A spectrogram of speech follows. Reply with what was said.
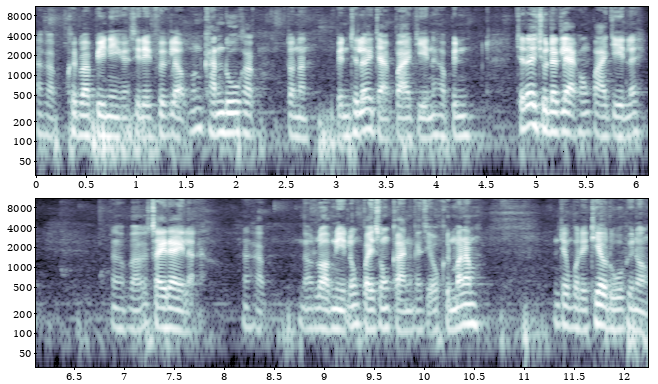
นะครับคิดว่าปีนี้ก็สิได้ฝึกแล้วมันคันดูครับตอนนั้นเป็นเชลเลยจากปลาจีนนะครับเป็นเชลเลยชุดแรกๆของปลาจีนเลยนะครับใส่ได้ละนะครับ แล้วรอบนี้ลงไปสงการกันเสียวขึ้นมานำมันจังบ่ได้เที่ยวดูพี่น้อง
